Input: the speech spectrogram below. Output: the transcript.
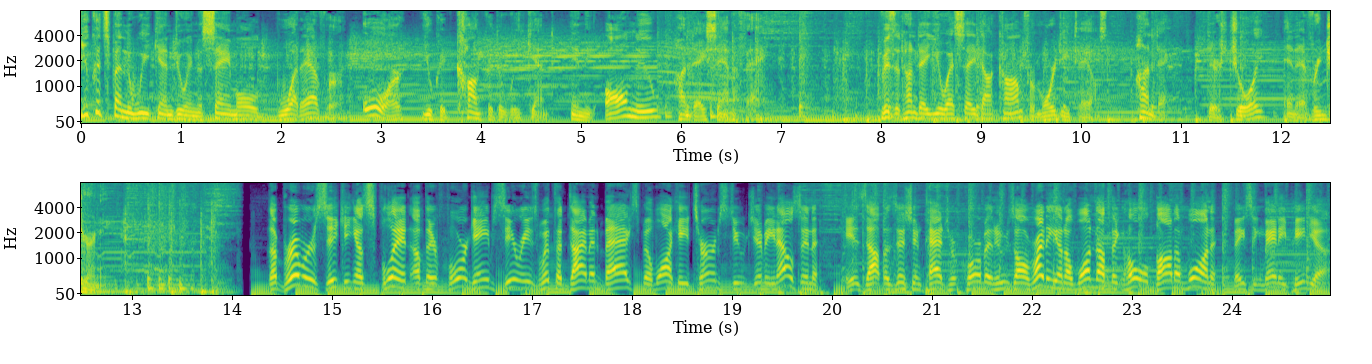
You could spend the weekend doing the same old whatever, or you could conquer the weekend in the all-new Hyundai Santa Fe. Visit HyundaiUSA.com for more details. Hyundai, there's joy in every journey. The Brewers seeking a split of their four-game series with the Diamondbacks. Milwaukee turns to Jimmy Nelson. His opposition, Patrick Corbin, who's already in a 1-0 hole, bottom one, facing Manny Piña.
